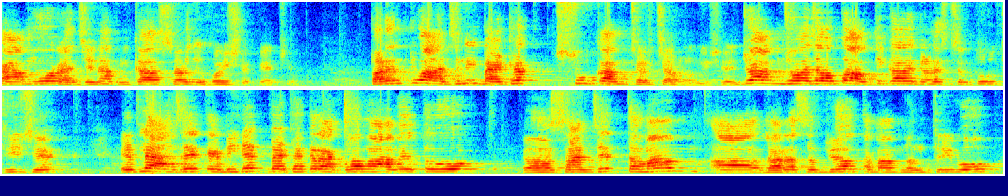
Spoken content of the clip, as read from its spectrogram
કામો રાજ્યના વિકાસ જ હોઈ શકે છે. પરંતુ આજની બેઠક શું કામ ચર્ચાનો વિષય જો આમ જોવા જાવ તો આવતીકાલે ગણેશ ચતુર્થી છે. એટલે આજે કેબિનેટ બેઠક રાખવામાં આવે તો સાંજે તમામ ધારાસભ્યો, તમામ મંત્રીઓ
